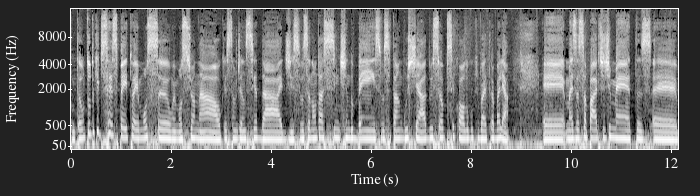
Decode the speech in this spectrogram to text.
Então, tudo que diz respeito à emoção, emocional, questão de ansiedade, se você não está se sentindo bem, se você está angustiado, isso é o psicólogo que vai trabalhar. É, mas essa parte de metas, é,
